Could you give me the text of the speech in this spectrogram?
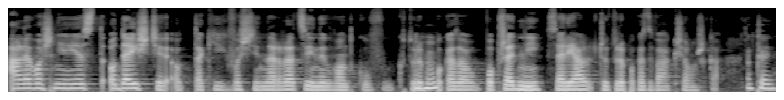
ale właśnie jest odejście od takiego takich właśnie narracyjnych wątków, które mhm. pokazał poprzedni serial, czy które pokazywała książka. Okej. Okay.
